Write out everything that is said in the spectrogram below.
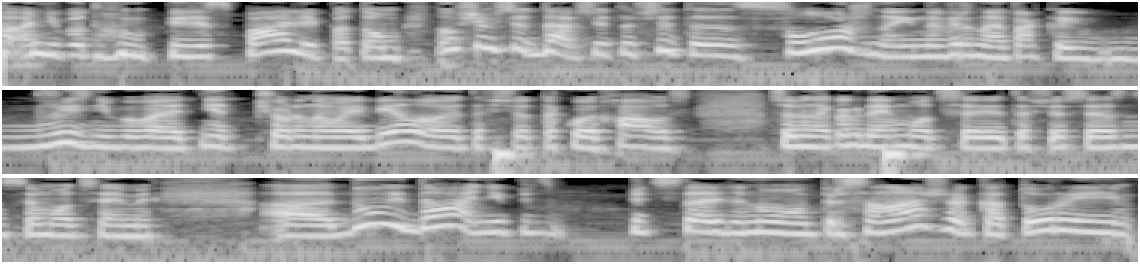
они потом переспали, потом. Ну, в общем, все, да, все это, все это сложно, и, наверное, так и в жизни бывает. Нет черного и белого, это все такой хаос. Особенно когда эмоции, это все связано с эмоциями. А, ну и да, они представили нового персонажа, который.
